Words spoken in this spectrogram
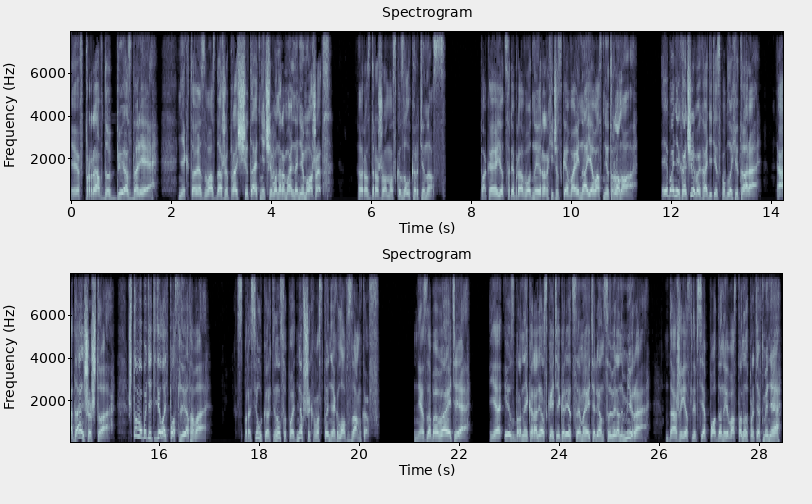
«И вправду бездари! Никто из вас даже просчитать ничего нормально не может!» Раздраженно сказал Картинас. «Пока идет среброводная иерархическая война, я вас не трону! ибо не хочу выходить из Паблохитара. А дальше что? Что вы будете делать после этого?» — спросил Картинос у поднявших восстание глав замков. «Не забывайте, я избранный королевской тигрицы Мэйтилен Суверен Мира. Даже если все подданные восстанут против меня,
